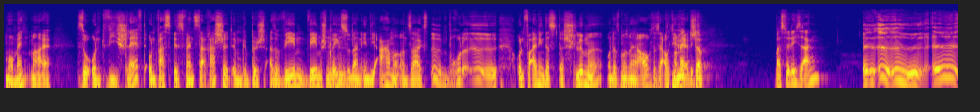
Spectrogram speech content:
Moment mal, so und wie schläft und was ist, wenn es da raschelt im Gebüsch? Also wem, wem springst du dann in die Arme und sagst, äh, Bruder, äh. und vor allen Dingen das, das Schlimme, und das muss man ja auch, das ist ja auch die Moment, Realität. stopp. Was würde ich sagen? Äh, äh,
